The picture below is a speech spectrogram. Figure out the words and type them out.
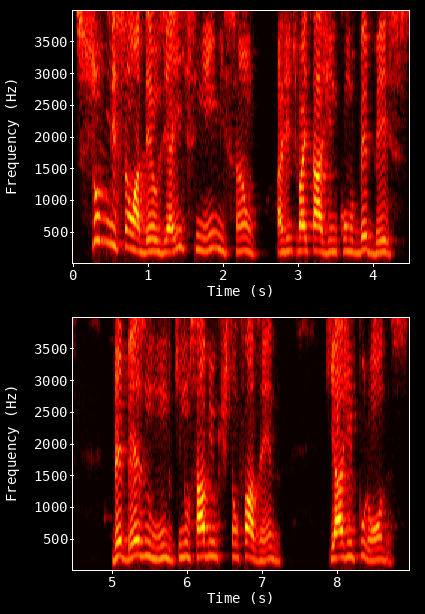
submissão a Deus e aí sim em missão, a gente vai estar agindo como bebês. Bebês no mundo que não sabem o que estão fazendo, que agem por ondas.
